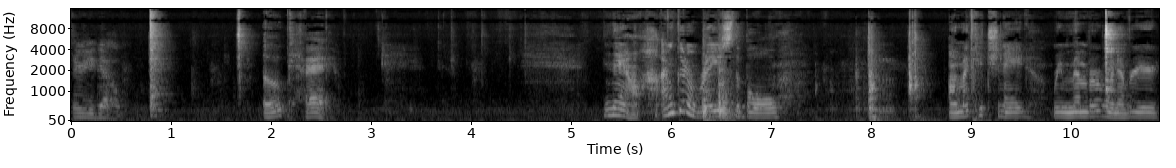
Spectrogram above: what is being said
there you go. Okay. Now, I'm going to raise the bowl on my KitchenAid. Remember, whenever you're,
